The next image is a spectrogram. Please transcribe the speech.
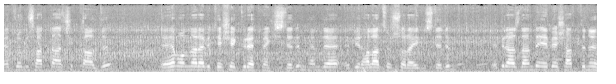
Metrobüs hatta açık kaldı. E, hem onlara bir teşekkür etmek istedim hem de bir hal hatır sorayım istedim. E, birazdan da E5 hattını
